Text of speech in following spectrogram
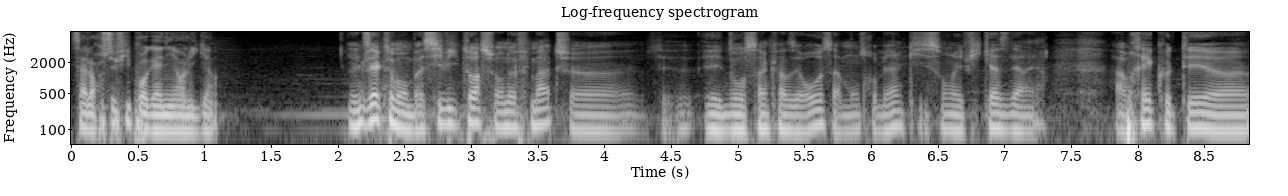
ça leur suffit pour gagner en Ligue 1. Exactement, bah, 6 victoires sur 9 matchs, euh, et dont 5-1-0, ça montre bien qu'ils sont efficaces derrière. Après, côté, euh,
